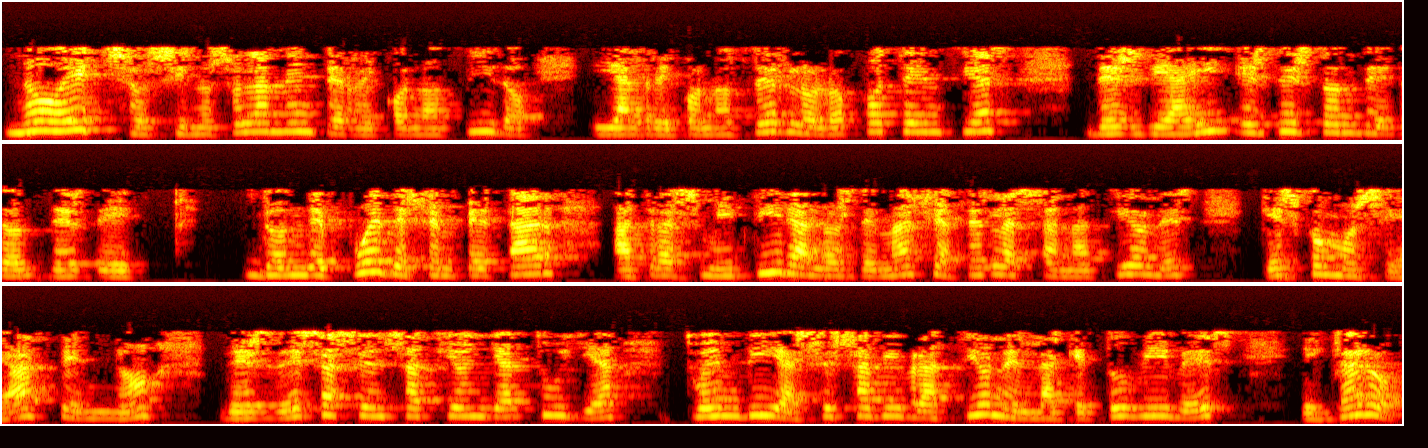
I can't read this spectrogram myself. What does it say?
no hecho, sino solamente reconocido y al reconocerlo lo potencias, desde ahí es desde donde, desde donde puedes empezar a transmitir a los demás y hacer las sanaciones, que es como se hacen, ¿no? Desde esa sensación ya tuya, tú envías esa vibración en la que tú vives y claro,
